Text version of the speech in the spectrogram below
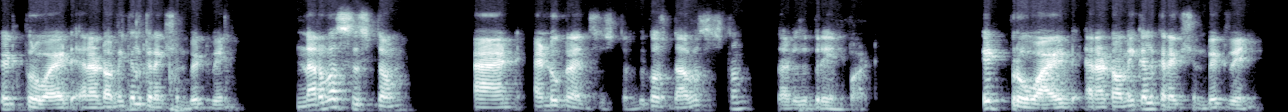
it provide anatomical connection between nervous system and endocrine system because nervous system that is the brain part. It provide anatomical connection between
